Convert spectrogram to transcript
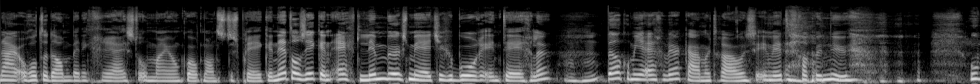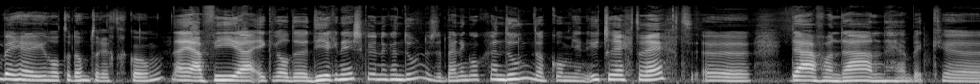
Naar Rotterdam ben ik gereisd om Marion Koopmans te spreken. Net als ik, een echt Limburgs meertje, geboren in Tegelen. Welkom in je eigen werkkamer trouwens, in Wetenschap en Nu. Hoe ben jij in Rotterdam terechtgekomen? Nou ja, via ik wilde diergeneeskunde gaan doen, dus dat ben ik ook gaan doen. Dan kom je in Utrecht terecht. Uh, daar vandaan heb ik uh,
